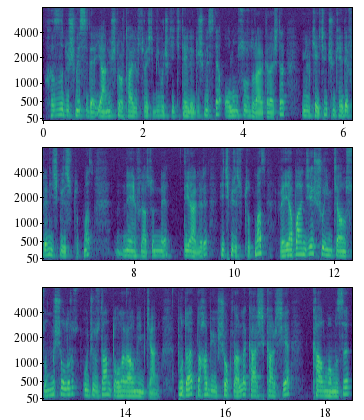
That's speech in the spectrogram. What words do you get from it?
hızlı düşmesi de yani 3-4 aylık süreçte 1,5-2 TL düşmesi de olumsuzdur arkadaşlar ülke için. Çünkü hedeflerin hiçbirisi tutmaz. Ne enflasyon ne diğerleri hiçbirisi tutmaz ve yabancıya şu imkanı sunmuş oluruz. Ucuzdan dolar alma imkanı. Bu da daha büyük şoklarla karşı karşıya kalmamızı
